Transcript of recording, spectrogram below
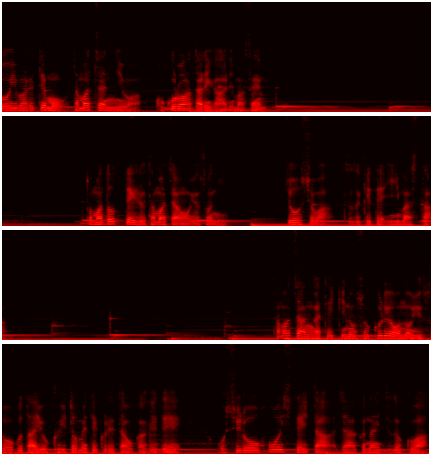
そう言われてもたまちゃんには心当たりがありません。戸惑っているたまちゃんをよそに上司は続けて言いました。たまちゃんが敵の食料の輸送部隊を食い止めてくれたおかげでお城を包囲していた邪悪な一族は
